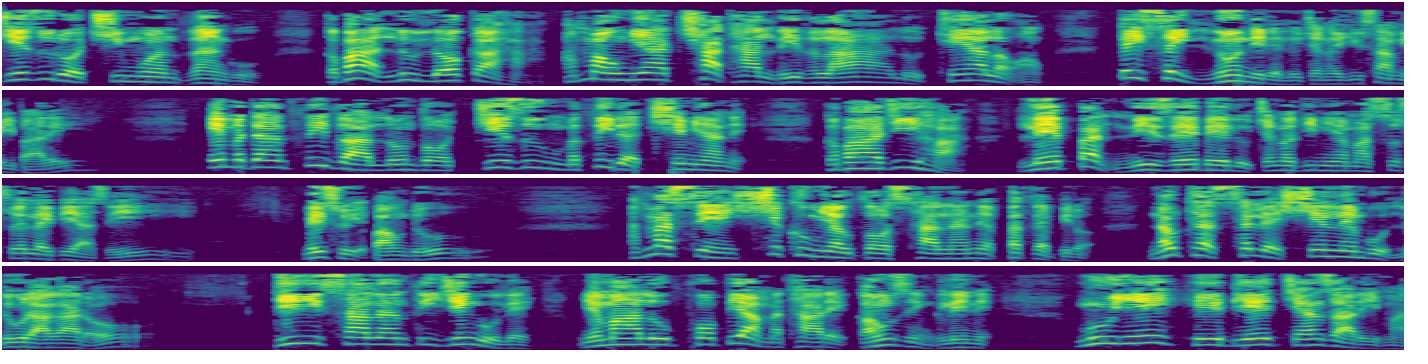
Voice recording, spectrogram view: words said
ကျေးဇူးတော်ချီးမွမ်းသံကိုကမ္ဘာလူလောကဟာအမှောင်များချထားလေသလားလို့ထင်ရလောက်အောင်တိတ်ဆိတ်လွန်းနေတယ်လို့ကျွန်တော်ယူဆမိပါတယ်အင်မတန်သိသာလွန်းသောကျေးဇူးမသိတဲ့ချင်းများနဲ့ကဘာကြီးဟာလေပတ်နေသေးပဲလို့ကျွန်တော်ဒီနေရာမှာဆွဆွဲလိုက်ပါရစေမိတ်ဆွေအပေါင်းတို့ အမှတ်စဉ်၈ခုမြောက်သောဆာလံနဲ့ပတ်သက်ပြီးတော့နောက်ထပ်ဆက်လက်ရှင်းလင်းဖို့လိုတာကတော့ဒီဆာလံတီချင်းကိုလေမြန်မာလိုဖော်ပြမထားတဲ့ခေါင်းစဉ်ကလေးနဲ့မူရင်းဟေပြဲကျမ်းစာတွေမှာ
